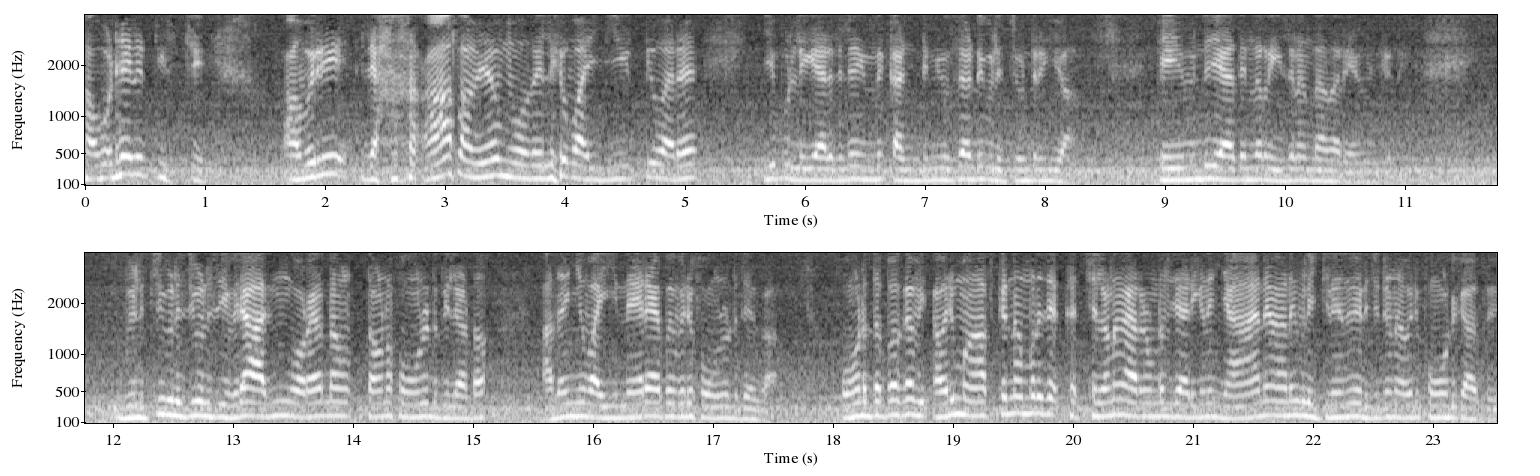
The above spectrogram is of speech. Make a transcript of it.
അവിടെയാണ് ട്വിസ്റ്റ് അവർ ആ സമയം മുതൽ വൈകിട്ട് വരെ ഈ പുള്ളിക്കാരത്തിൽ നിന്ന് കണ്ടിന്യൂസ് ആയിട്ട് വിളിച്ചുകൊണ്ടിരിക്കുക പേയ്മെന്റ് ചെയ്യാത്തതിന്റെ റീസൺ എന്താണെന്ന് അറിയാൻ വേണ്ടിയിട്ട്. വിളിച്ച് വിളിച്ച് വിളിച്ച് ഇവർ ആദ്യം കുറേ തവണ ഫോൺ എടുത്തില്ല കേട്ടോ. അത് കഴിഞ്ഞ് വൈകുന്നേരം ആയപ്പോൾ ഇവർ ഫോൺ എടുത്തേക്കുക ഫോൺ എടുത്തപ്പോൾ ഒക്കെ അവർ മാസ്ക് നമ്പർ ചെല്ലണ കാരണം കൊണ്ട് വിചാരിക്കണേ ഞാനാണ് വിളിക്കണതെന്ന് വിചാരിച്ചിട്ടാണ് അവർ ഫോൺ എടുക്കാത്തത്.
